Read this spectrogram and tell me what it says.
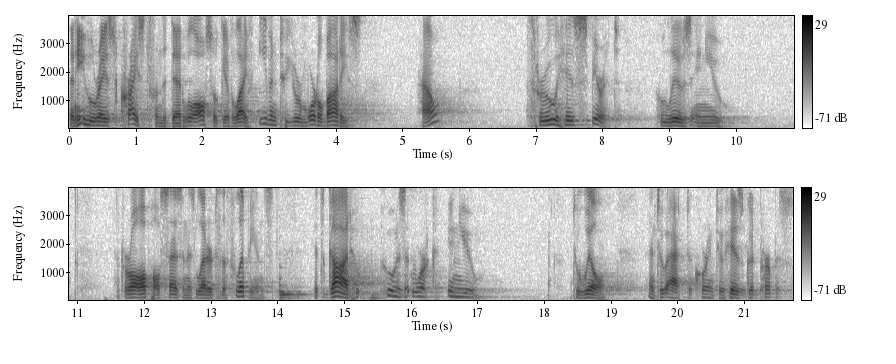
then he who raised Christ from the dead will also give life even to your mortal bodies. How? Through his spirit who lives in you. After all, Paul says in his letter to the Philippians, it's God who, who is at work in you to will and to act according to his good purpose.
